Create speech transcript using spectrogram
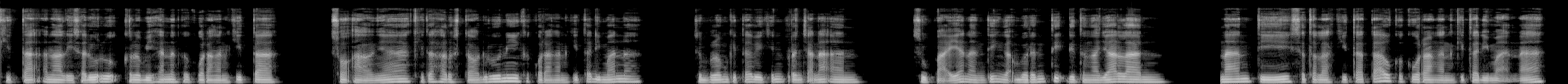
kita analisa dulu kelebihan dan kekurangan kita. Soalnya kita harus tahu dulu nih kekurangan kita di mana sebelum kita bikin perencanaan supaya nanti nggak berhenti di tengah jalan. Nanti setelah kita tahu kekurangan kita di mana,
